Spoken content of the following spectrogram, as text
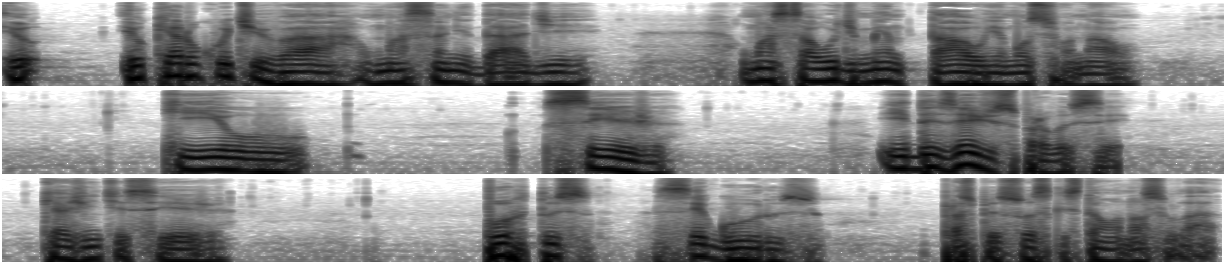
eu, eu quero cultivar uma sanidade, uma saúde mental e emocional. Que eu seja, e desejo isso para você, que a gente seja portos seguros para as pessoas que estão ao nosso lado.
